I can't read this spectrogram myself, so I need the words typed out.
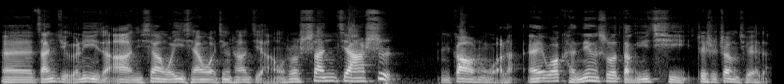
呃，咱举个例子啊，你像我以前我经常讲，我说三加四。你告诉我了，哎，我肯定说等于七，这是正确的。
